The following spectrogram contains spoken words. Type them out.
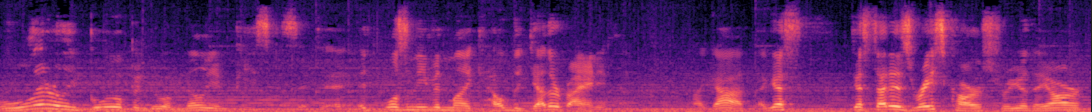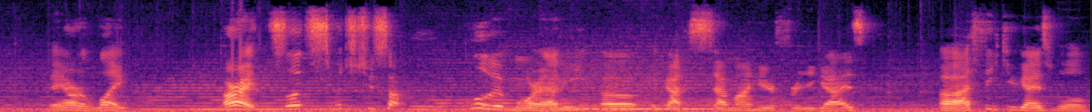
literally blew up into a million pieces. It, it, it wasn't even like held together by anything. My god. I guess guess that is race cars for you. They are they are light. All right, so let's switch to something a little bit more heavy. Uh, we got a semi here for you guys. Uh, I think you guys will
